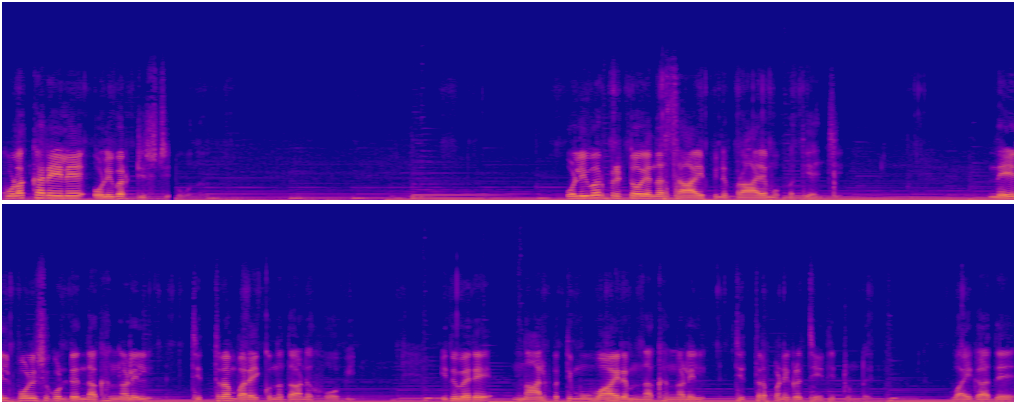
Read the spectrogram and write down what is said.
കുളക്കരയിലെ ഒളിവർ ട്വിസ്റ്റ്. പോകുന്നത് ഒളിവർ ബ്രിട്ടോ എന്ന സായിപ്പിന് പ്രായം മുപ്പത്തിയഞ്ച്. നെയിൽ പോളിഷ് കൊണ്ട് നഖങ്ങളിൽ ചിത്രം വരയ്ക്കുന്നതാണ് ഹോബി. ഇതുവരെ നാൽപ്പത്തി മൂവായിരം നഖങ്ങളിൽ ചിത്രപ്പണികൾ ചെയ്തിട്ടുണ്ട്. വൈകാതെ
